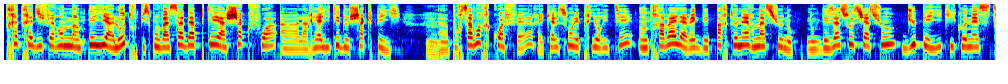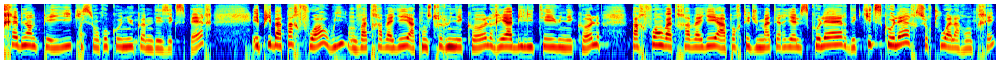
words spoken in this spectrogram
très très différentes d'un pays à l'autre, puisqu'on va s'adapter à chaque fois à la réalité de chaque pays. Hmm. Euh, pour savoir quoi faire et quelles sont les priorités, on travaille avec des partenaires nationaux, donc des associations du pays qui connaissent très bien le pays, qui sont reconnus comme des experts. Et puis bah, parfois, oui, on va travailler à construire une école, réhabiliter une école. Parfois, on va travailler à apporter du matériel scolaire, des kits scolaires, surtout à la rentrée.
